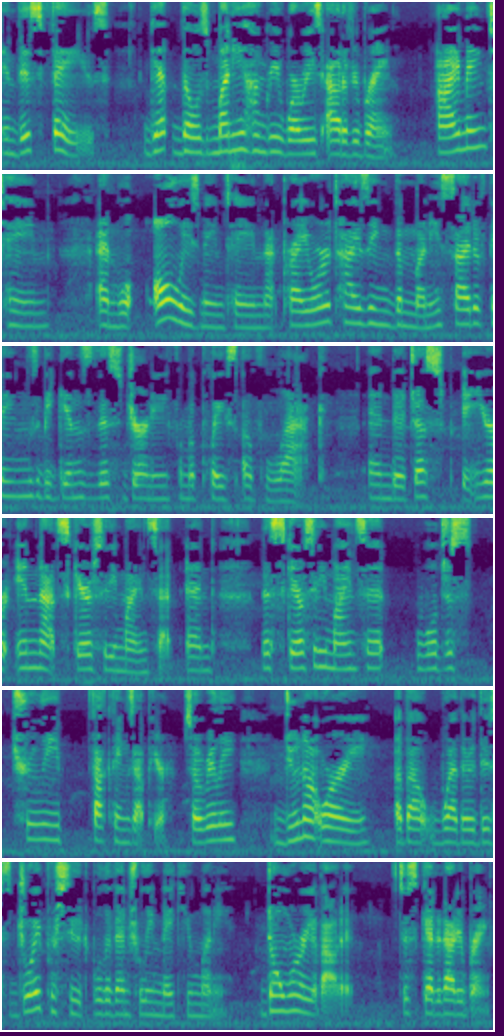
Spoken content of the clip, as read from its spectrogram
in this phase, get those money hungry worries out of your brain. I maintain and will always maintain that prioritizing the money side of things begins this journey from a place of lack. And it just, you're in that scarcity mindset. And the scarcity mindset will just truly fuck things up here. So, really, do not worry about whether this joy pursuit will eventually make you money. Don't worry about it. Just get it out of your brain.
